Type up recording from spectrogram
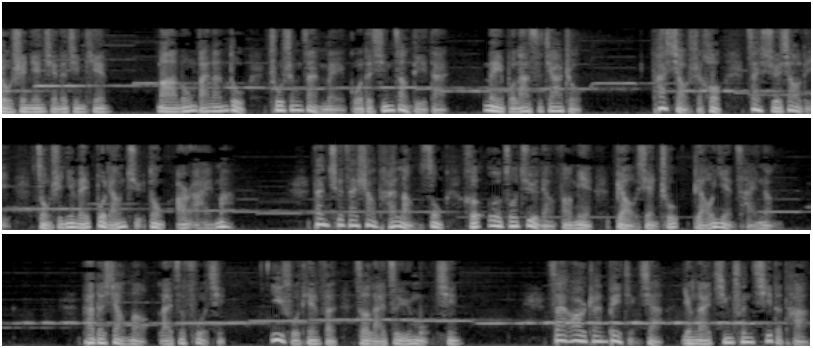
九十年前的今天，马龙白兰度出生在美国的心脏地带内布拉斯加州。他小时候在学校里总是因为不良举动而挨骂，但却在上台朗诵和恶作剧两方面表现出表演才能。他的相貌来自父亲，艺术天分则来自于母亲。在二战背景下迎来青春期的他，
